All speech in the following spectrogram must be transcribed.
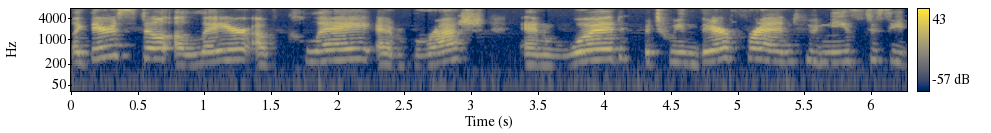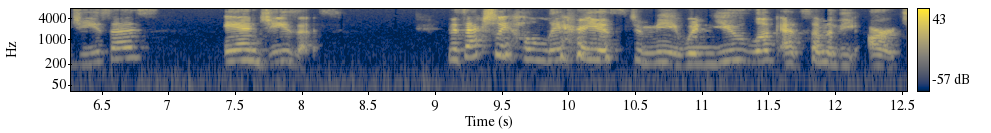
Like there is still a layer of clay and brush and wood between their friend who needs to see Jesus and Jesus. And it's actually hilarious to me when you look at some of the art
